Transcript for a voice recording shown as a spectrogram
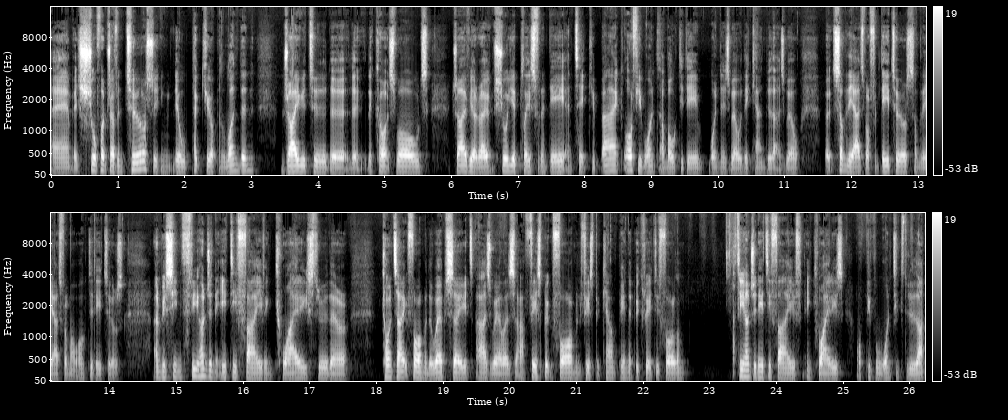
Um, it's chauffeur driven tours, so you can they'll pick you up in London, drive you to the, the, the Cotswolds, drive you around, show you a place for the day, and take you back. Or if you want a multi day one as well, they can do that as well. But some of the ads were for day tours, some of the ads for multi day tours. And we've seen 385 inquiries through their contact form on the website, as well as a Facebook form and Facebook campaign that we created for them. 385 inquiries of people wanting to do that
